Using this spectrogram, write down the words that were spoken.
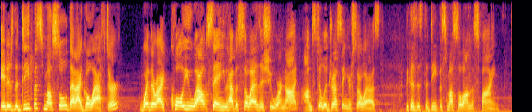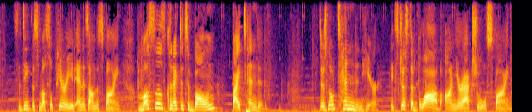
It is the deepest muscle that I go after. Whether I call you out saying you have a psoas issue or not, I'm still addressing your psoas because it's the deepest muscle on the spine. It's the deepest muscle, period, and it's on the spine. Muscle is connected to bone by tendon. There's no tendon here, it's just a blob on your actual spine.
